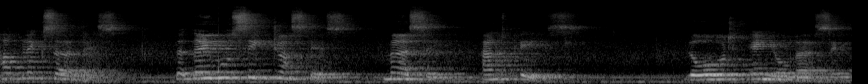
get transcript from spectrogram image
public service, that they will seek justice, mercy, and peace. Lord, in your mercy.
